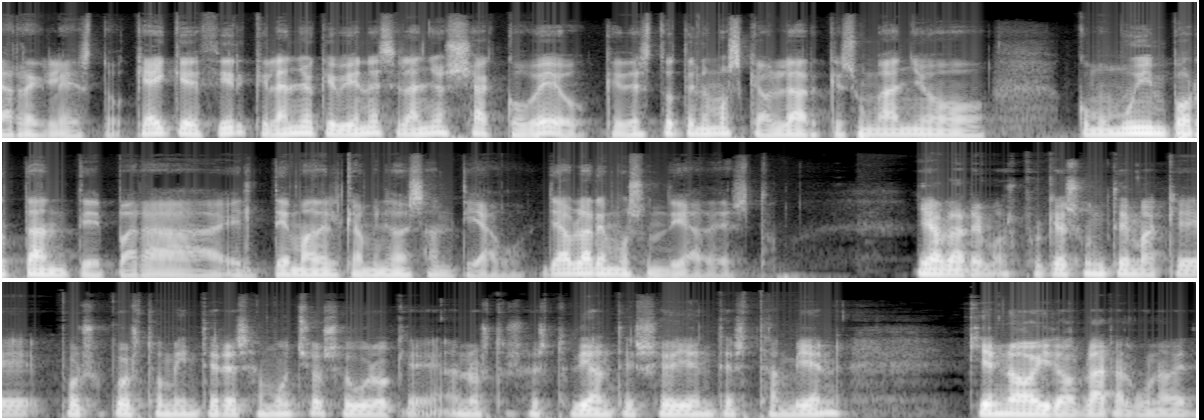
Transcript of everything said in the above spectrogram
arregle esto. Que hay que decir que el año que viene es el año Jacobeo, que de esto tenemos que hablar, que es un año como muy importante para el tema del Camino de Santiago. Ya hablaremos un día de esto. Ya hablaremos, porque es un tema que por supuesto me interesa mucho, seguro que a nuestros estudiantes y oyentes también. ¿Quién no ha oído hablar alguna vez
